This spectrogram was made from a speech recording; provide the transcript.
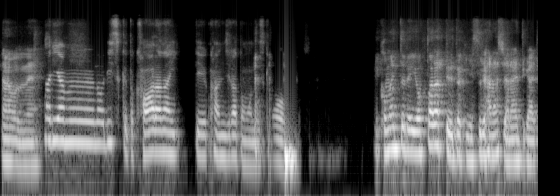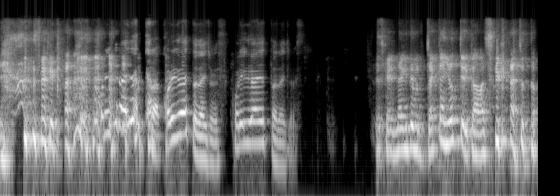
なるほどねー。サリアムのリスクと変わらないっていう感じだと思うんですけど、コメントで酔っ払ってる時にする話じゃないって書いて これぐらいだったら、これぐらいだったら大丈夫です。これぐらいだったら大丈夫です。確かに、なんかでも若干酔ってる感はするから、ちょっと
